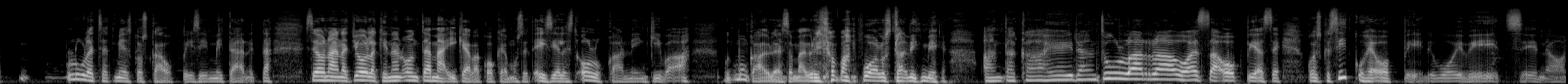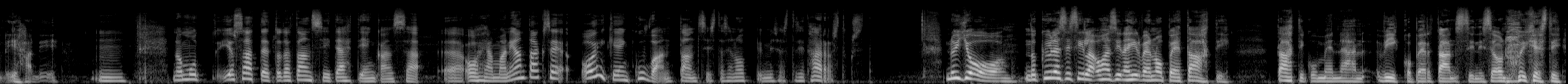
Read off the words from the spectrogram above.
luulet että mies koskaan oppii siinä mitään. Että se on aina, että joillakin on tämä ikävä kokemus, että ei siellä sitten ollutkaan niin kivaa. Mutta munkaan yleensä mä yritän vaan puolustaa niin miehiä. Antakaa heidän tulla rauhassa oppia se, koska sitten kun he oppii, niin voi vitsi, ne on ihan niin. Mm. No mutta jos saatte tuota Tanssii tähtien kanssa äh, ohjelmaa, niin antaako se oikein kuvan tanssista, sen oppimisesta, siitä harrastuksesta? No joo, no kyllä se sillä, onhan siinä hirveän nopea tahti tahti, kun mennään viikko per tanssi, niin se on oikeasti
